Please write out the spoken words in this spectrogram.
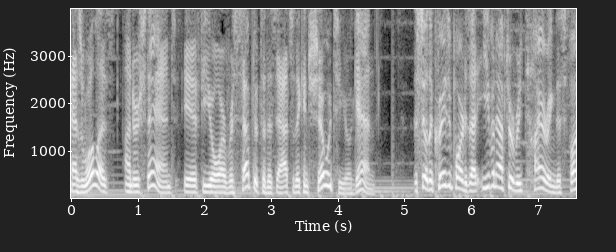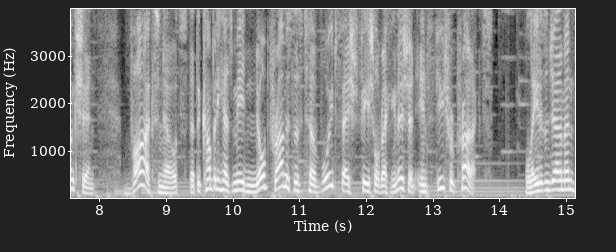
as well as understand if you're receptive to this ad so they can show it to you again. So the crazy part is that even after retiring this function, Vox notes that the company has made no promises to avoid facial recognition in future products. Ladies and gentlemen,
